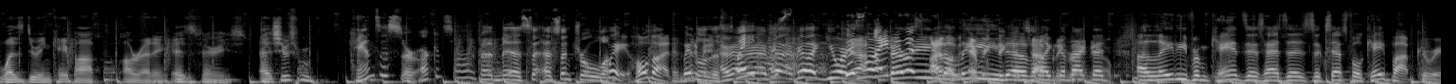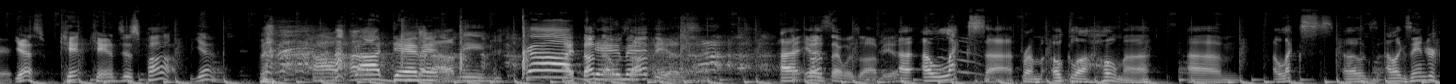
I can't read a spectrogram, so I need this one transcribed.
was doing K-pop already. Is very. Uh, she was from Kansas or Arkansas, If I'm- uh, uh, central. uh, Wait, hold on. Wait a minute. this- I, I- I feel, I feel like you are, you are lady was- burying the lead of like the fact right that a lady from Kansas has a successful K-pop career. Yes, Can- Kansas pop. Yeah. Oh God damn it! I mean, God I thought that damn was it! obvious. uh, it I thought was, that was obvious. uh, Alexa from Oklahoma. Um, Alex, Alex Alexandra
